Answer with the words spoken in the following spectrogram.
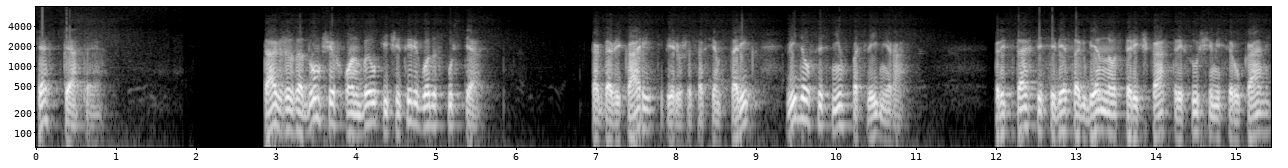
Часть пятая. Также задумчив он был и четыре года спустя, когда викарий, теперь уже совсем старик, виделся с ним в последний раз. Представьте себе согбенного старичка с трясущимися руками,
